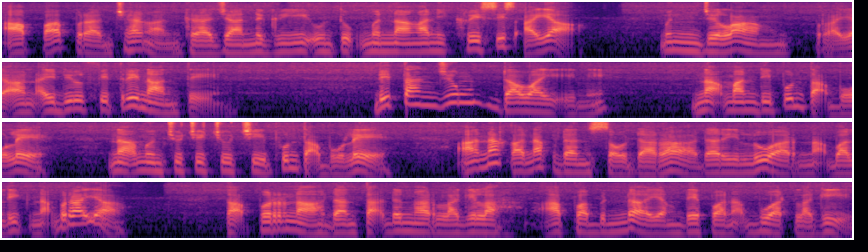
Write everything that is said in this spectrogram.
apa perancangan kerajaan negeri untuk menangani krisis air? menjelang perayaan Aidilfitri nanti. Di Tanjung Dawai ini, nak mandi pun tak boleh, nak mencuci-cuci pun tak boleh. Anak-anak dan saudara dari luar nak balik nak beraya. Tak pernah dan tak dengar lagi lah apa benda yang depa nak buat lagi.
